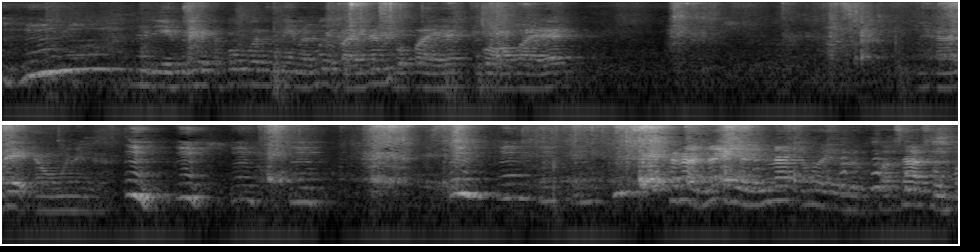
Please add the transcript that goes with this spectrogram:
อื้อหือในเดียนไปเรียกกับพวกคนในมันมือไปนั่งบอกไปบอกไปหาเด็กเอามาหนึ่งอืมอืมอืมอืมอืมอืมอืมอืม ขนาดนั้นเองน่าเอาไปแบบภาษาสมไป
